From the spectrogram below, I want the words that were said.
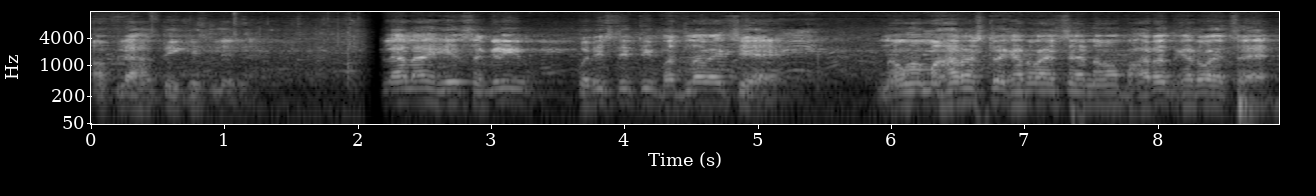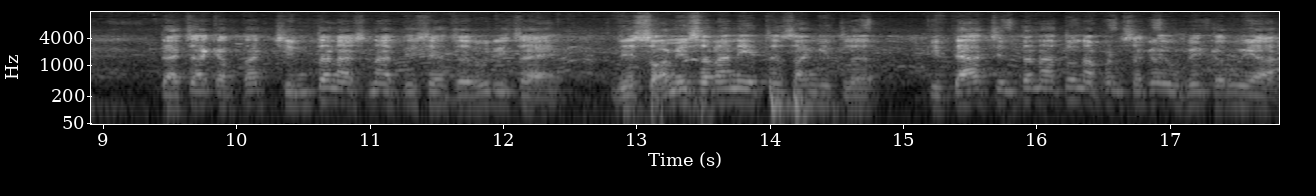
आपल्या हाती घेतलेलं आहे. आपल्याला हे सगळी परिस्थिती बदलवायची आहे. नवा महाराष्ट्र घडवायचा आहे नवा भारत घडवायचा आहे. त्याच्याकरता चिंतन असणं अतिशय जरुरीचं आहे. जे स्वामी सरांनी इथं सांगितलं की त्या चिंतनातून आपण सगळे उभे करूया.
